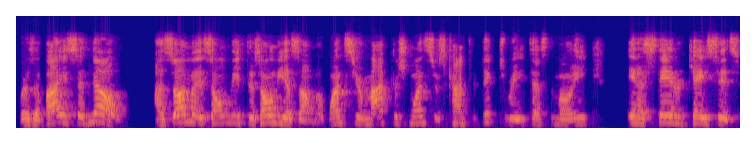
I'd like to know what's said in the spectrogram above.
Whereas Abaye said no, Azama is only if there's only Azama. Once you're makish, once there's contradictory testimony, in a standard case, it's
